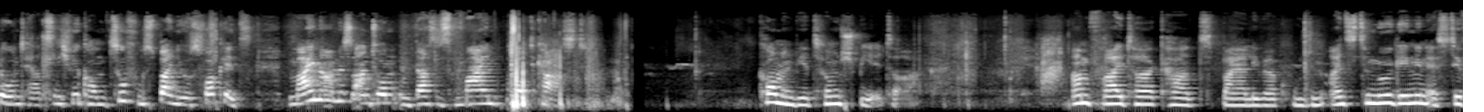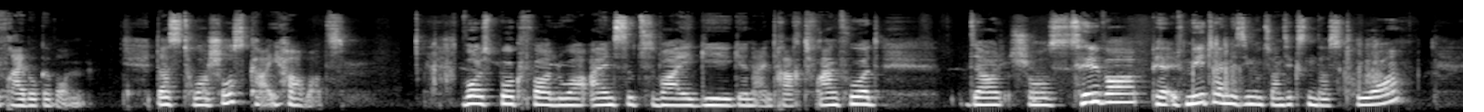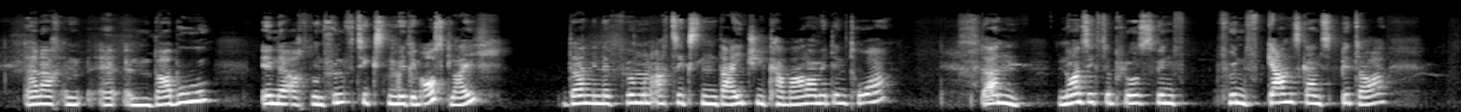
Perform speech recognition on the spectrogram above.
Hallo und herzlich willkommen zu Fußball News for Kids. Mein Name ist Anton und das ist mein Podcast. Kommen wir zum Spieltag. Am Freitag hat Bayer Leverkusen 1 zu 0 gegen den SC Freiburg gewonnen. Das Tor schoss Kai Havertz. Wolfsburg verlor 1 zu 2 gegen Eintracht Frankfurt. Da schoss Silva per Elfmeter in der 27. das Tor. Danach im, äh, im Babu in der 58. mit dem Ausgleich. Dann in der 85. Daichi Kamada mit dem Tor. Dann 90. plus 5, 5 ganz, ganz bitter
